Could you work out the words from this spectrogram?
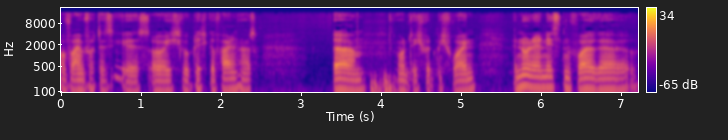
Hoffe einfach, dass es euch wirklich gefallen hat. Ähm, und ich würde mich freuen, wenn du in der nächsten Folge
